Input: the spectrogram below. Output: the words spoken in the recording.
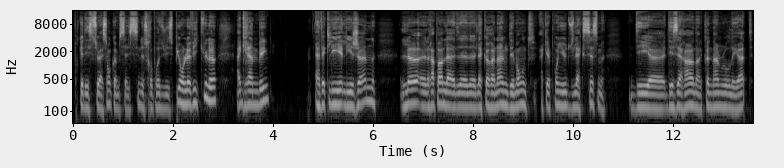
pour que des situations comme celle-ci ne se reproduisent. Puis on l'a vécu à Granby avec les, jeunes. Là, euh, le rapport de la, de- nous démontre à quel point il y a eu du laxisme, des, erreurs dans le cas de Mme Rouléot.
